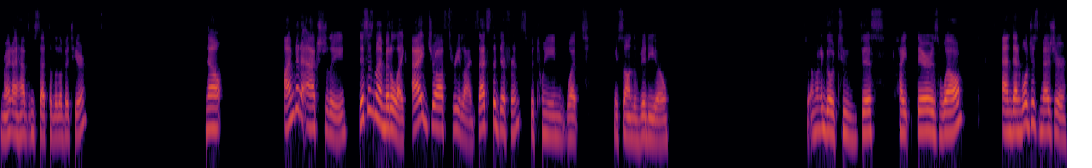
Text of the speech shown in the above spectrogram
right? I have them set a little bit here. Now, I'm going to actually, this is my middle like, I draw three lines. That's the difference between what we saw in the video. So I'm going to go to this height there as well. And then we'll just measure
